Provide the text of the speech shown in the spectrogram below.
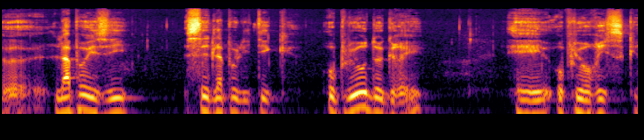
Euh, la poésie, c'est de la politique au plus haut degré et au plus haut risque.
